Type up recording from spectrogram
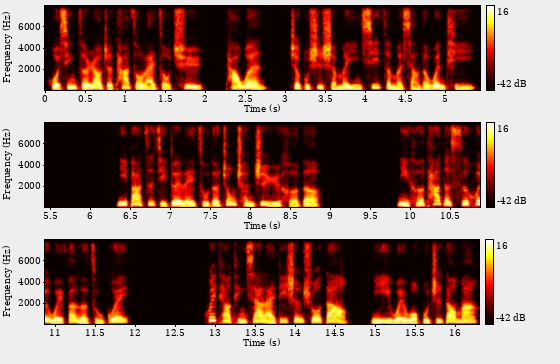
火星则绕着他走来走去。他问。这不是什么银溪怎么想的问题。你把自己对雷族的忠诚置于何的？你和他的私会违反了族规。灰条停下来，低声说道：“你以为我不知道吗？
